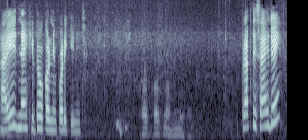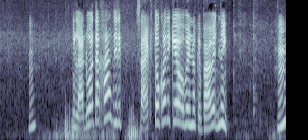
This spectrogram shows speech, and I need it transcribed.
હા એ જ નાખી ધોકડની પડકીની છે ખાસ ખાસ ના બીજો પ્રાપ્તિ શાહ જોઈ? હમ? તું લાડવા તા ખા? જરીક શાક તો ખરી કેવો બહેનો કે ભાવે જ નહીં. હમ?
